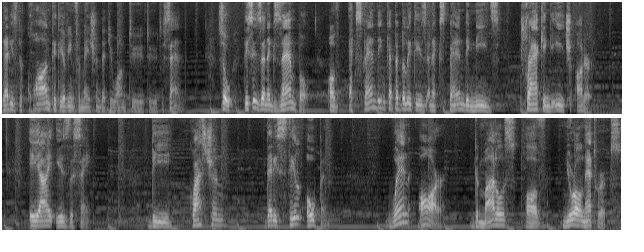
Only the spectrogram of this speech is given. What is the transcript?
that is the quantity of information that you want to, to, to send. So, this is an example of expanding capabilities and expanding needs, tracking each other. AI is the same. The question that is still open when are the models of neural networks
